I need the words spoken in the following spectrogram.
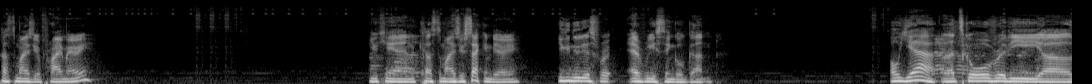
customize your primary. You can customize your secondary. You can do this for every single gun. Oh yeah, let's go over the uh,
